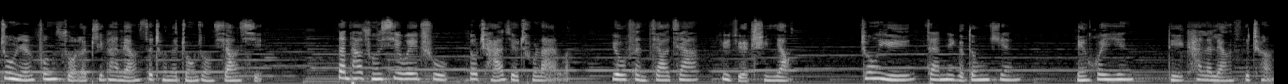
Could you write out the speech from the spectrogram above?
众人封锁了批判梁思成的种种消息，但他从细微处都察觉出来了，忧愤交加，拒绝吃药。终于在那个冬天，林徽因离开了梁思成，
